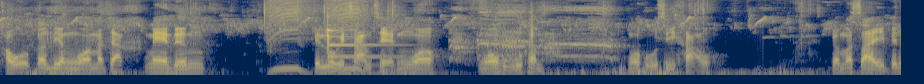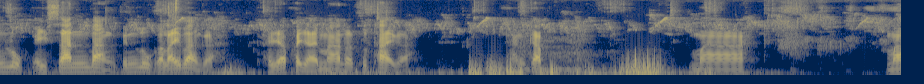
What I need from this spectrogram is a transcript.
เขาก็เลี้ยงงัวมาจากแม่เดิม เป็นลูกไอ้สามแสนงัวงัวหูครับงัวหูสีขาวก็มาใส่เป็นลูกไอ้ซันบ้าง เป็นลูกอะไรบ้างก็ขยับขยายมาแล้วสุดท้ายก็หันกลับมามา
